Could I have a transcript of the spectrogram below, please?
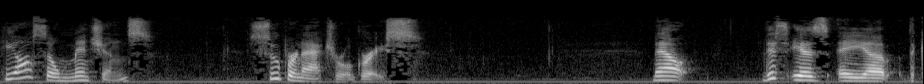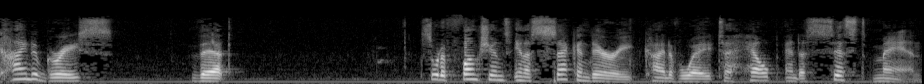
He also mentions supernatural grace. Now, this is a uh, the kind of grace that sort of functions in a secondary kind of way to help and assist man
